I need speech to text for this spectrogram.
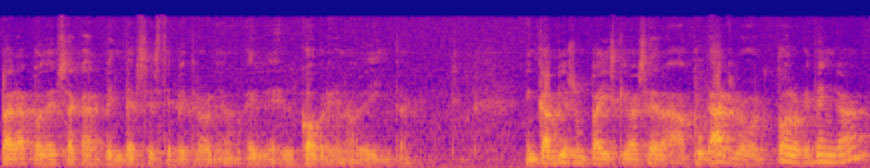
para poder sacar, venderse este petróleo, el, cobre ¿no? de Intac. En cambio es un país que va a ser apurarlo, todo lo que tenga,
